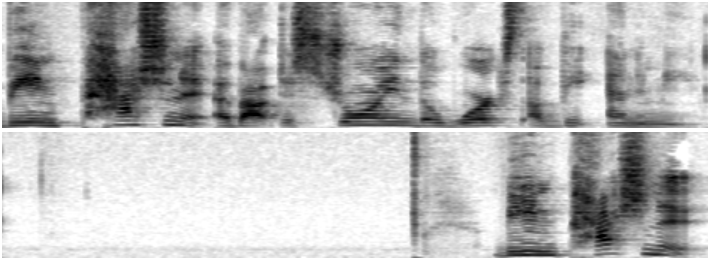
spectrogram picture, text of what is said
being passionate about destroying the works of the enemy, being passionate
